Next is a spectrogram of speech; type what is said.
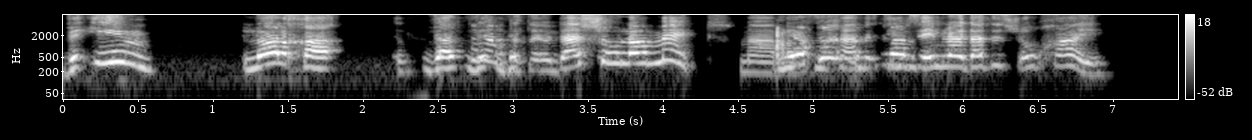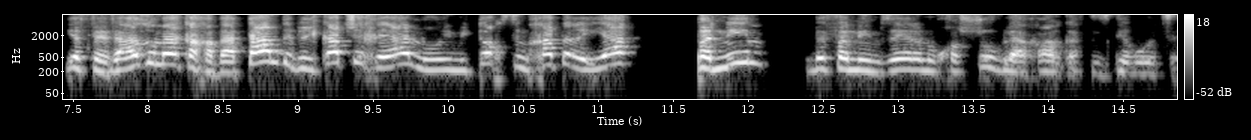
ואם לא היה לך... אתה יודע שהוא לא מת. מה, מחיי המתים זה אם לא ידעת שהוא חי. יפה, ואז הוא אומר ככה, והטעם דברכת שהחיינו היא מתוך שמחת הראייה פנים בפנים, זה יהיה לנו חשוב לאחר כך, תזכרו את זה.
